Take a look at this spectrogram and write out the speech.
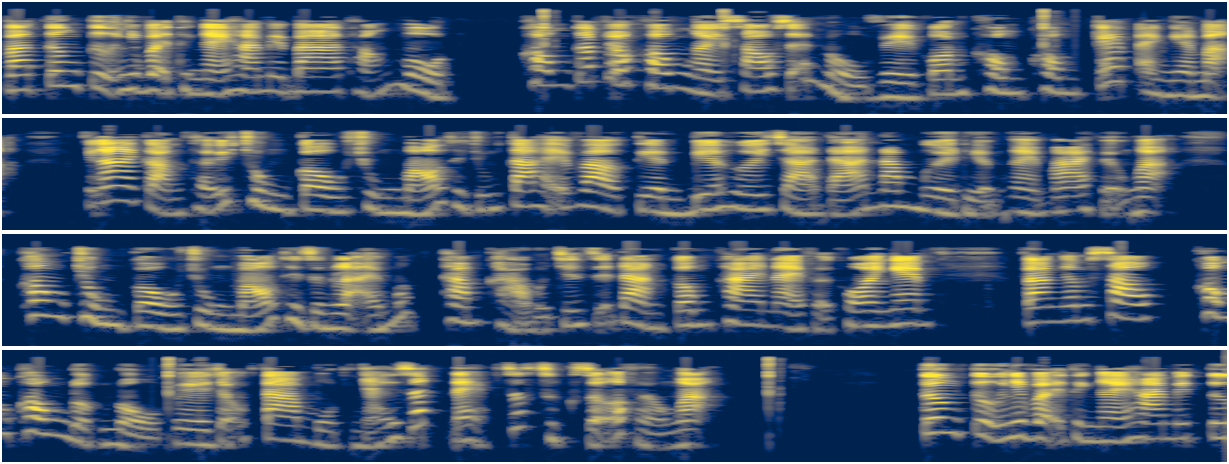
Và tương tự như vậy thì ngày 23 tháng 1, không cấp cho không ngày sau sẽ nổ về con không không kép anh em ạ. Những ai cảm thấy trùng cầu, trùng máu thì chúng ta hãy vào tiền bia hơi trà đá 5-10 điểm ngày mai phải không ạ? Không trùng cầu, trùng máu thì dừng lại mức tham khảo ở trên diễn đàn công khai này phải không anh em? Và ngày hôm sau không không được nổ về cho chúng ta một nháy rất đẹp, rất rực rỡ phải không ạ? Tương tự như vậy thì ngày 24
